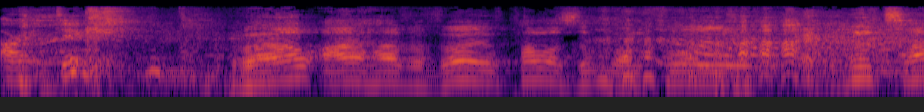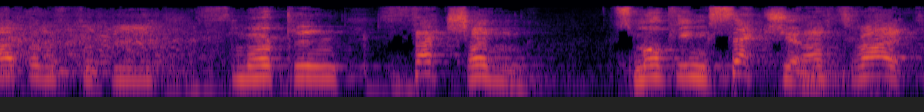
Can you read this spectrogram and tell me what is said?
all right, Dick. Well, I have a very intelligent one for you, which happens to be smoking section. Smoking section. That's right.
